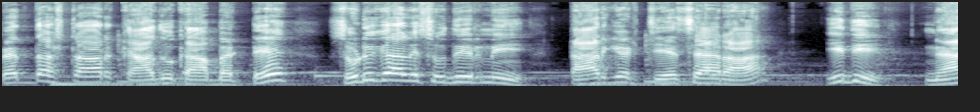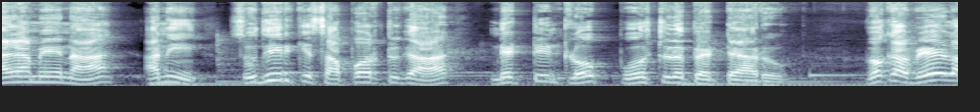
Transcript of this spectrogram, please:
పెద్ద స్టార్ కాదు కాబట్టే సుడిగాలి సుధీర్ని టార్గెట్ చేశారా? ఇది న్యాయమేనా అని సుధీర్కి సపోర్టుగా నెట్టింట్లో పోస్టులు పెట్టారు. ఒకవేళ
